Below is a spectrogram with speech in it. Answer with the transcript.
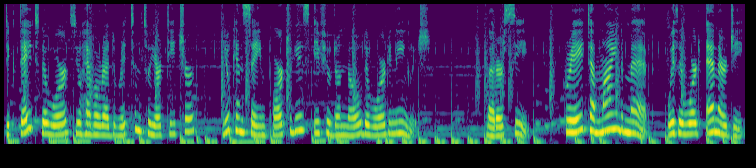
Dictate the words you have already written to your teacher. You can say in Portuguese if you don't know the word in English. Letter C. Create a mind map with the word energy.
